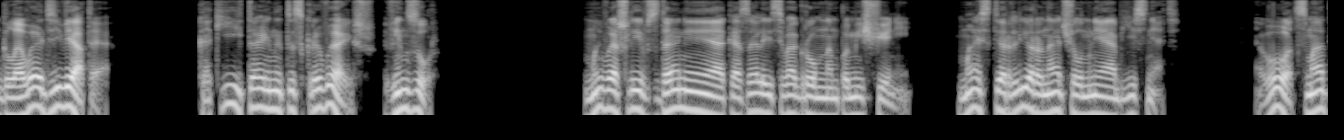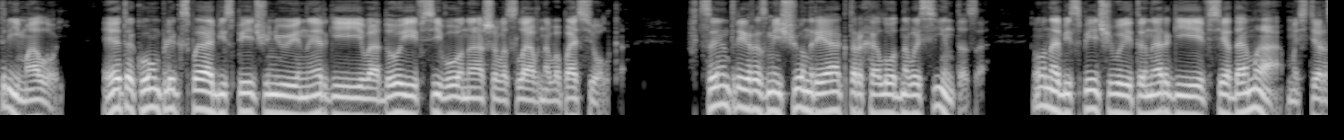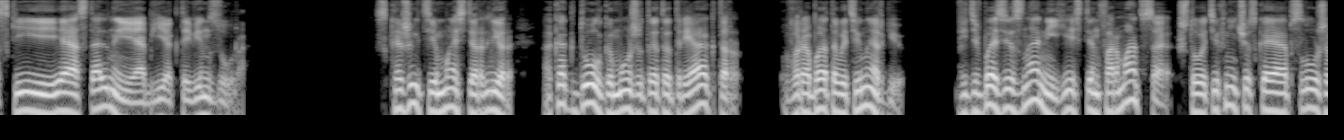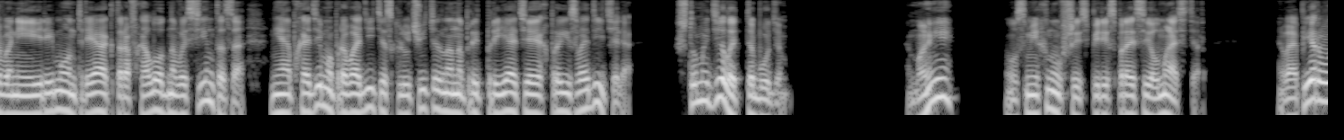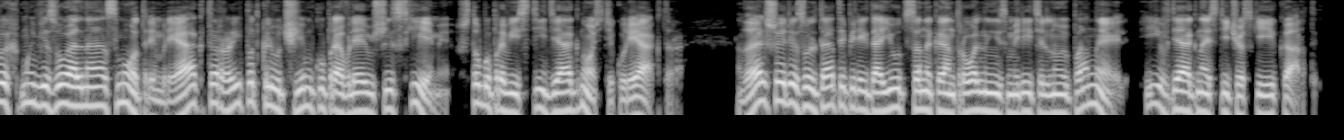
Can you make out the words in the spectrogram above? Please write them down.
Глава 9. Какие тайны ты скрываешь, Винзур? Мы вошли в здание и оказались в огромном помещении. Мастер Лир начал мне объяснять. Вот, смотри, малой. Это комплекс по обеспечению энергией и водой всего нашего славного поселка. В центре размещен реактор холодного синтеза. Он обеспечивает энергией все дома, мастерские и остальные объекты Винзура. Скажите, мастер Лир, а как долго может этот реактор вырабатывать энергию? Ведь в базе знаний есть информация, что техническое обслуживание и ремонт реакторов холодного синтеза необходимо проводить исключительно на предприятиях производителя. Что мы делать-то будем? Мы? усмехнувшись, переспросил мастер. Во-первых, мы визуально осмотрим реактор и подключим к управляющей схеме, чтобы провести диагностику реактора. Дальше результаты передаются на контрольно-измерительную панель и в диагностические карты.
